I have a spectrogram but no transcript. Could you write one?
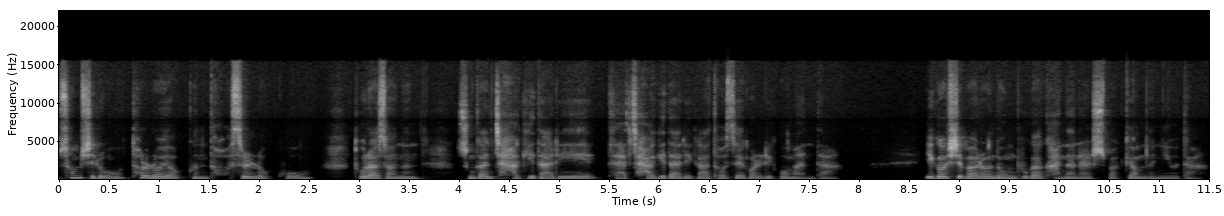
솜씨로 털로 엮은 덫을 놓고 돌아서는 순간 자기 다리에 자기 다리가 덫에 걸리고 만다. 이것이 바로 농부가 가난할 수밖에 없는 이유다.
